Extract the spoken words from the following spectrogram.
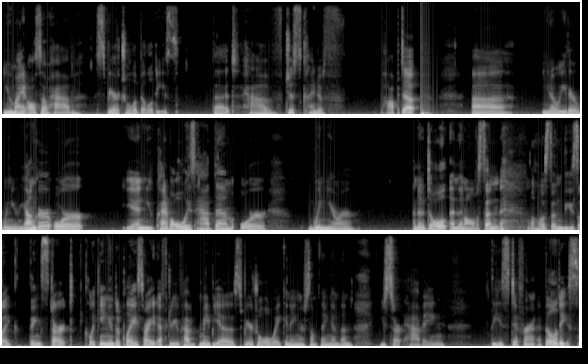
You might also have spiritual abilities that have just kind of popped up uh, you know, either when you're younger or and you've kind of always had them or when you're an adult and then all of a sudden all of a sudden these like things start clicking into place, right? After you've had maybe a spiritual awakening or something and then you start having these different abilities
